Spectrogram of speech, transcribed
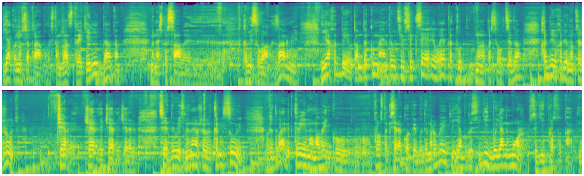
як воно все трапилось. Там 23-й рік, да, там мене списали, е, комісували з армії. Я ходив, там документи, ці всі ксеріли, це тут ну, на посілці, да. ходив, ходив, ну це жуть. Черги, черги, черги, черги. Світ, дивись, мене вже комісують. Вже давай відкриємо маленьку, просто ксерокопію будемо робити. Я буду сидіти, бо я не можу сидіти просто так. Ну.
